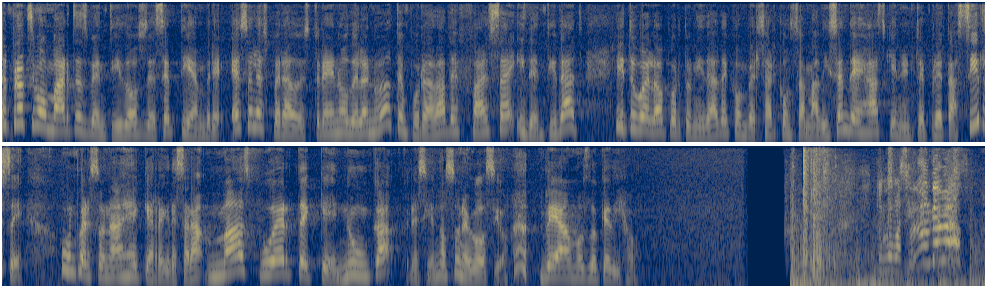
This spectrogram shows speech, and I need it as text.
El próximo martes 22 de septiembre es el esperado estreno de la nueva temporada de Falsa Identidad y tuve la oportunidad de conversar con Samadhi Sendejas, quien interpreta a Circe, un personaje que regresará más fuerte que nunca, creciendo su negocio. Veamos lo que dijo. ¿Tú no vas a ¿Dónde vas?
